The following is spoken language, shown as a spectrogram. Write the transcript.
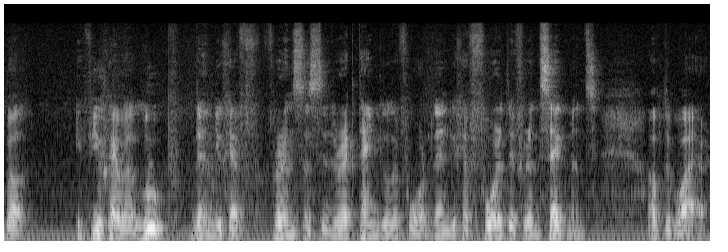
well, if you have a loop, then you have, for instance, in a rectangular form, then you have four different segments of the wire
